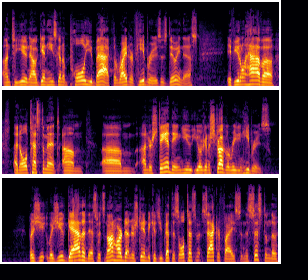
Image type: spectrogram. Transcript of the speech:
unto you. Now, again, he's going to pull you back. The writer of Hebrews is doing this. If you don't have a, an Old Testament um, um, understanding, you, you're going to struggle reading Hebrews. But as you, as you gather this, it's not hard to understand because you've got this Old Testament sacrifice and the system, the,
